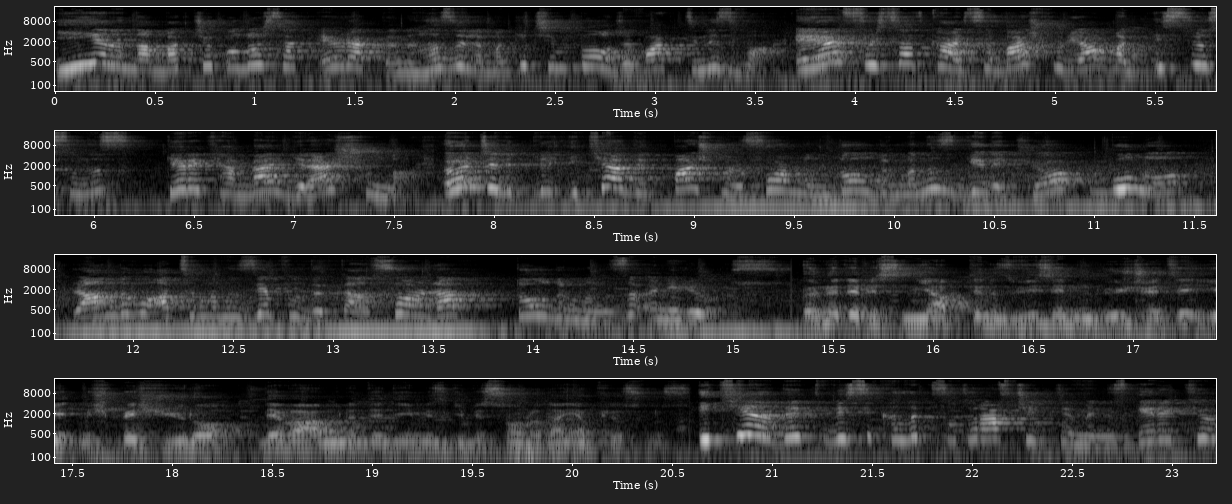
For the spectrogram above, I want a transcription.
İyi yanından bakacak olursak evraklarını hazırlamak için bolca vaktiniz var. Eğer fırsat kartına başvuru yapmak istiyorsanız gereken belgeler şunlar. Öncelikle 2 adet başvuru formunu doldurmanız gerekiyor. Bunu randevu atamanız yapıldıktan sonra doldurmanızı öneriyoruz. Ön ödemesini yaptığınız vizenin ücreti 75 euro. Devamını dediğimiz gibi sonradan yapıyorsunuz. 2 adet vesikalık fotoğraf çektirmeniz gerekiyor.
